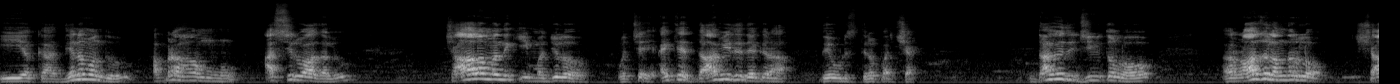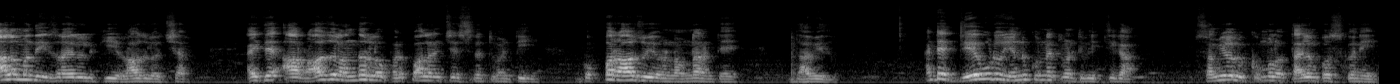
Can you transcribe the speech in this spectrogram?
ఈ యొక్క దినమందు అబ్రహాము ఆశీర్వాదాలు చాలామందికి మధ్యలో వచ్చాయి. అయితే దావీదు దగ్గర దేవుడు స్థిరపరిచాడు. దావీదు జీవితంలో రాజులందరిలో చాలామంది ఇజ్రాయేలులకి రాజులు వచ్చారు. అయితే ఆ రాజులందరిలో పరిపాలన చేసినటువంటి గొప్ప రాజు ఎవరన్నా ఉన్నారంటే దావీదు. అంటే దేవుడు ఎన్నుకున్నటువంటి వ్యక్తిగా సమయంలో కొమ్మలో తైలం పోసుకొని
